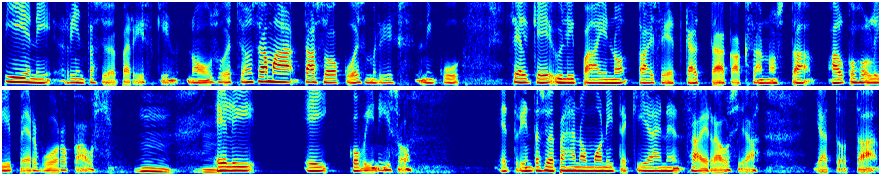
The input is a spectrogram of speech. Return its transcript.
pieni rintasyöpäriskin nousu. Että se on sama taso kuin esimerkiksi niin kuin selkeä ylipaino tai se, että käyttää kaksi annosta alkoholia per vuorokaus. Mm, mm. Eli ei kovin iso. Et rintasyöpähän on monitekijäinen sairaus ja, ja tota,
